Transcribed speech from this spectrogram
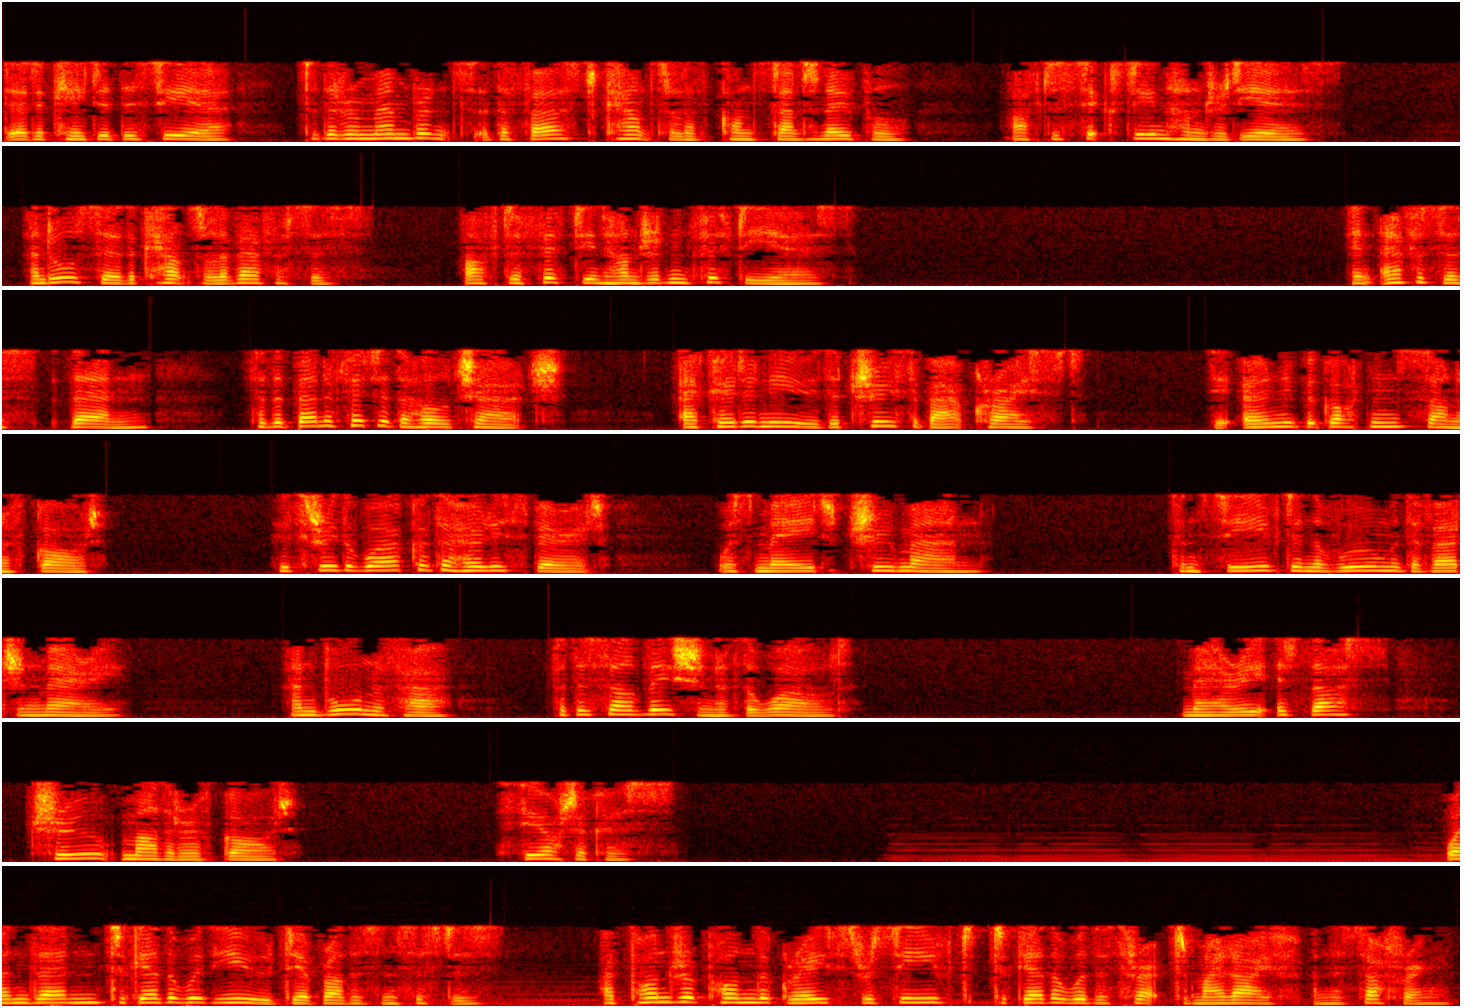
dedicated this year to the remembrance of the first Council of Constantinople after 1600 years, and also the Council of Ephesus after 1550 years. In Ephesus, then, for the benefit of the whole Church, echoed anew the truth about Christ, the only begotten Son of God who through the work of the Holy Spirit was made true man, conceived in the womb of the Virgin Mary, and born of her for the salvation of the world. Mary is thus true Mother of God, Theotokos. When then, together with you, dear brothers and sisters, I ponder upon the grace received together with the threat to my life and the suffering,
